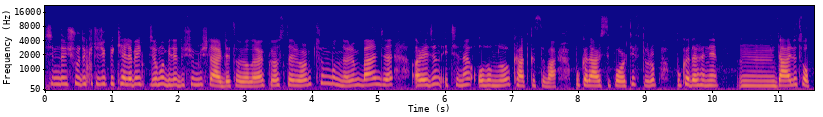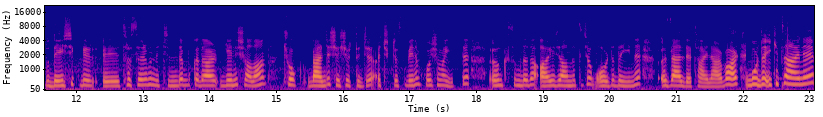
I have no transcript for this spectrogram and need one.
Şimdi şurada küçücük bir kelebek camı bile düşünmüşler detay olarak gösteriyorum. Tüm bunların bence aracın içine olumlu katkısı var. Bu kadar sportif durup bu kadar hani hmm, derli toplu değişik bir e, tasarımın içinde bu kadar geniş alan çok bence şaşırtıcı. Açıkçası benim hoşuma gitti. Ön kısımda da ayrıca anlatacağım. Orada da yine özel detaylar var. Burada iki tane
